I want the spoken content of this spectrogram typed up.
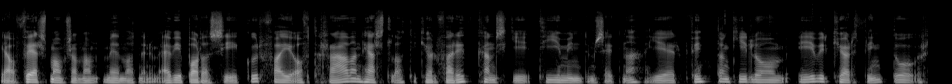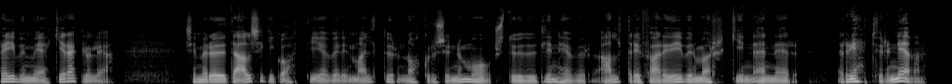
Já, fer smám saman með morninum. Ef ég borða sigur fæ ég oft hraðan herslátt í kjölfarið, kannski 10 mínutum setna. Ég er 15 kílóum yfir kjörþyngd og reyfi mig ekki reglulega. Sem er auðvitað alls ekki gott. Ég hef verið mældur nokkru sunnum og stuðullin hefur aldrei farið yfir mörkin en er rétt fyrir neðan.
